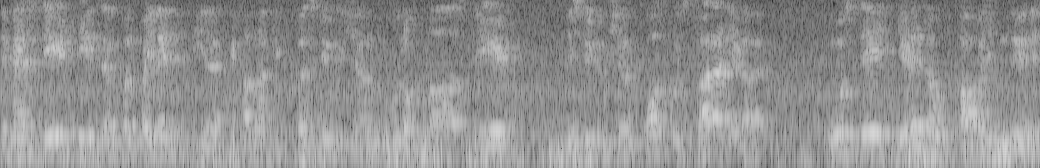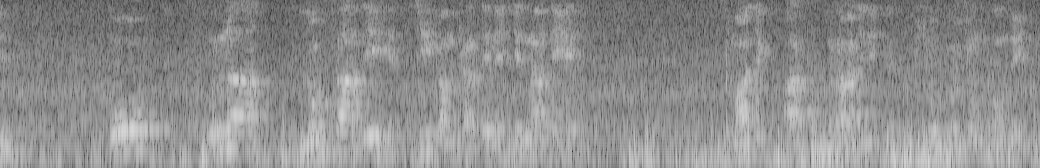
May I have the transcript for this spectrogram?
ਤੇ ਮੈਂ ਸਟੇਟ ਦੀ ਐਗਜ਼ਾਮਪਲ ਪਹਿਲੇ ਦਿੱਤੀ ਹੈ ਕਿ ਹਾਲਾਂਕਿ constitution rule of law state institution ਬਹੁਤ ਕੁਝ ਸਾਰਾ ਜਿਹੜਾ ਹੈ ਉਸ ਦੇ ਜਿਹੜੇ ਲੋਕ ਕਾਬਜ ਹੁੰਦੇ ਨੇ, ਉਹ ਉਹਨਾਂ ਲੋਕਾਂ ਦੇ ਇੱਥੇ ਕੰਮ ਕਰਦੇ ਨੇ, ਜਿਨ੍ਹਾਂ ਦੇ ਸਮਾਜਿਕ, ਆਰਥਿਕ, ਰਾਜਨੀਤਿਕ ਪਿਛੋਕੜ ਚੋਂ ਆਉਂਦੇ ਨੇ।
